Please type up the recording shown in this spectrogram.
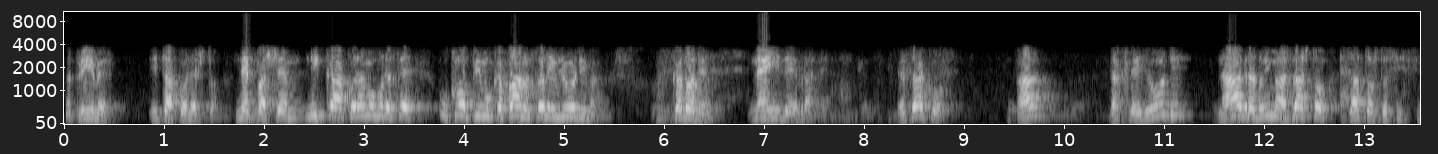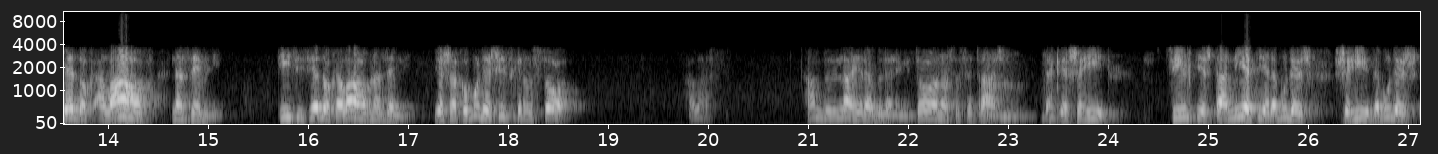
na primjer, i tako nešto. Ne pašem, nikako ne mogu da se uklopim u kafanu s onim ljudima. Kad odem, ne ide, brate. Je tako? A? Dakle, ljudi, nagradu imaš zašto? Zato što si svjedok Allahov na zemlji. Ti si svjedok Allahov na zemlji. Još ako budeš iskren u sto, halas. Alhamdulillahi rabbil alamin. To je ono što se traži. Dakle, šehid. Cilj ti je šta? Nije ti je da budeš šehid, da budeš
